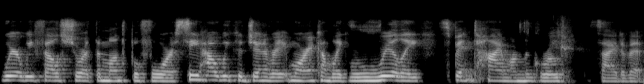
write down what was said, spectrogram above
where we fell short the month before see how we could generate more income like really spent time on the growth side of it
